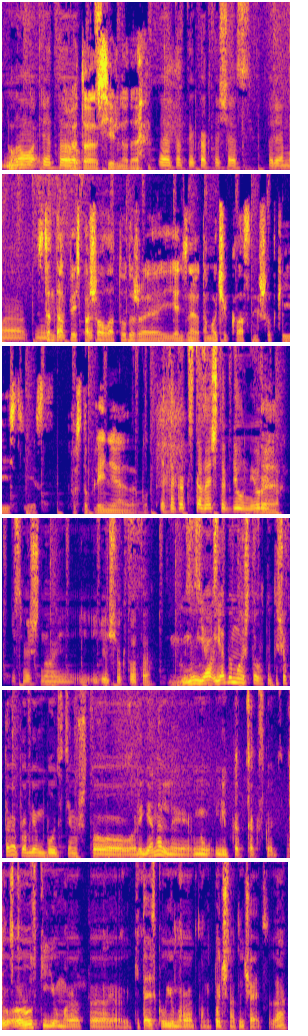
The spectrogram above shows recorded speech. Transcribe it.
Ну, это... Ну, это сильно, да. Это ты как-то сейчас прямо... Стендап весь пошел оттуда же, и, я не знаю, там очень классные шутки есть, и выступления. Вот. Это как сказать, что Билл Мюррей да. не смешной или еще кто-то. Ну, я, я думаю, что тут еще вторая проблема будет с тем, что региональные, ну, или как, как сказать, русский юмор от э, китайского юмора там точно отличается, да?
